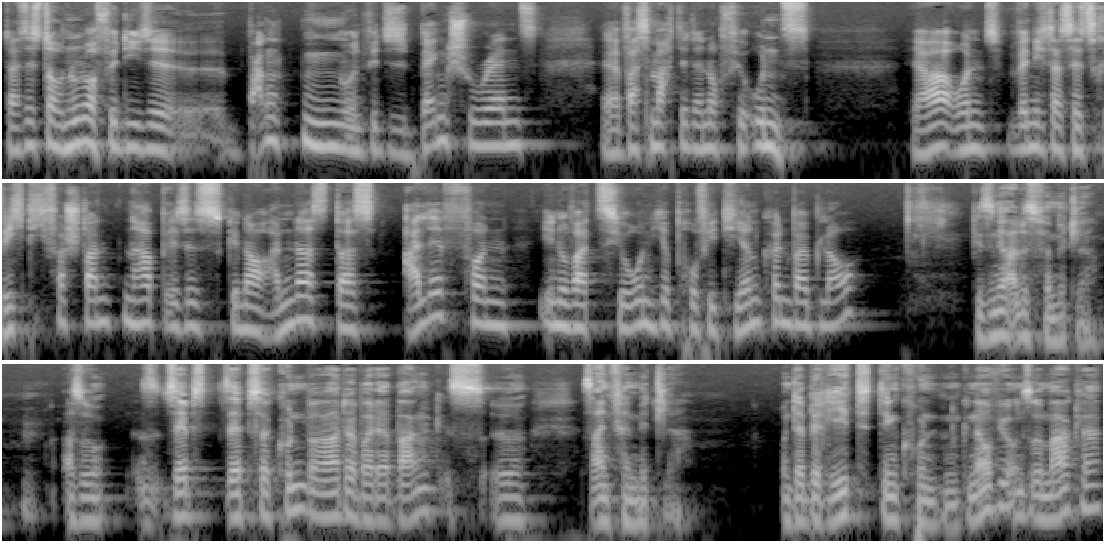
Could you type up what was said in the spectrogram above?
das ist doch nur noch für diese äh, Banken und für diese Banksurance. Äh, was macht ihr denn noch für uns? Ja, und wenn ich das jetzt richtig verstanden habe, ist es genau anders, dass alle von Innovation hier profitieren können bei Blau? Wir sind ja alles Vermittler. Also selbst, selbst der Kundenberater bei der Bank ist, äh, ist ein Vermittler. Und der berät den Kunden, genau wie unsere Makler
